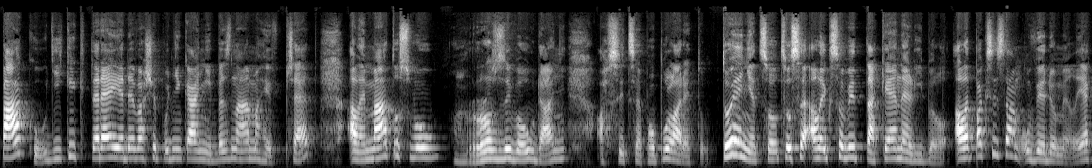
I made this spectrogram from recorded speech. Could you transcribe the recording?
páku, díky které jede vaše podnikání bez námahy vpřed, ale má to svou hrozivou daň a sice popularitu. To je něco, co se Alexovi Trumpovi také nelíbilo, ale pak si sám uvědomil, jak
